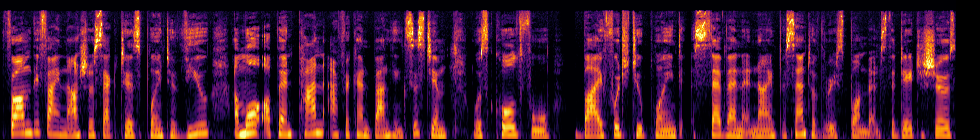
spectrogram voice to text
from the financial sector's point of view, a more open pan African banking system was called for by 42.79% of the respondents. The data shows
